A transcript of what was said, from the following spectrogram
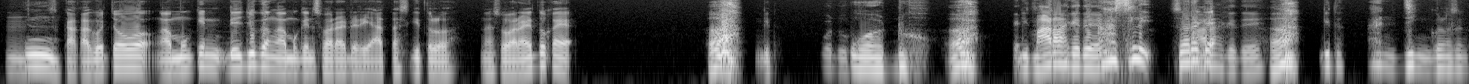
Hmm. kakak gue cowok nggak mungkin dia juga nggak mungkin suara dari atas gitu loh nah suaranya tuh kayak ah gitu Waduh. Waduh. Kayak marah gitu ya. asli suara kayak Marah gitu ya. hah gitu anjing gue langsung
